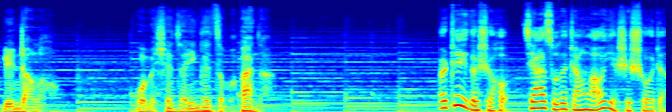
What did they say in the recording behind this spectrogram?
林长老，我们现在应该怎么办呢？”而这个时候，家族的长老也是说着。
